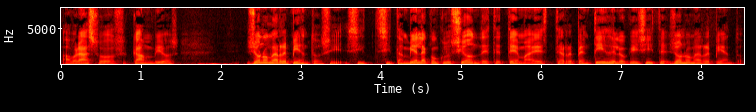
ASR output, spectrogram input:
abrazos, cambios. Yo no me arrepiento. Si, si, si también la conclusión de este tema es te arrepentís de lo que hiciste, yo no me arrepiento.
